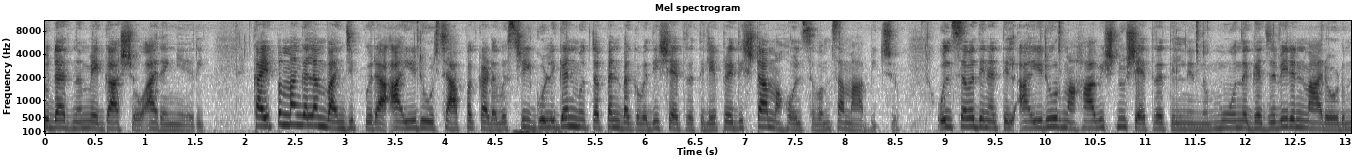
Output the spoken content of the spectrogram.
തുടർന്ന് മെഗാ ഷോ അരങ്ങേറി. കയ്പമംഗലം വഞ്ചിപ്പുര അയിരൂർ ചാപ്പക്കടവ് ശ്രീ ഗുളികൻ മുത്തപ്പൻ ഭഗവതി ക്ഷേത്രത്തിലെ പ്രതിഷ്ഠാ മഹോത്സവം സമാപിച്ചു. ഉത്സവ ദിനത്തിൽ അയിരൂർ മഹാവിഷ്ണു ക്ഷേത്രത്തിൽ നിന്നും മൂന്ന് ഗജവീരന്മാരോടും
